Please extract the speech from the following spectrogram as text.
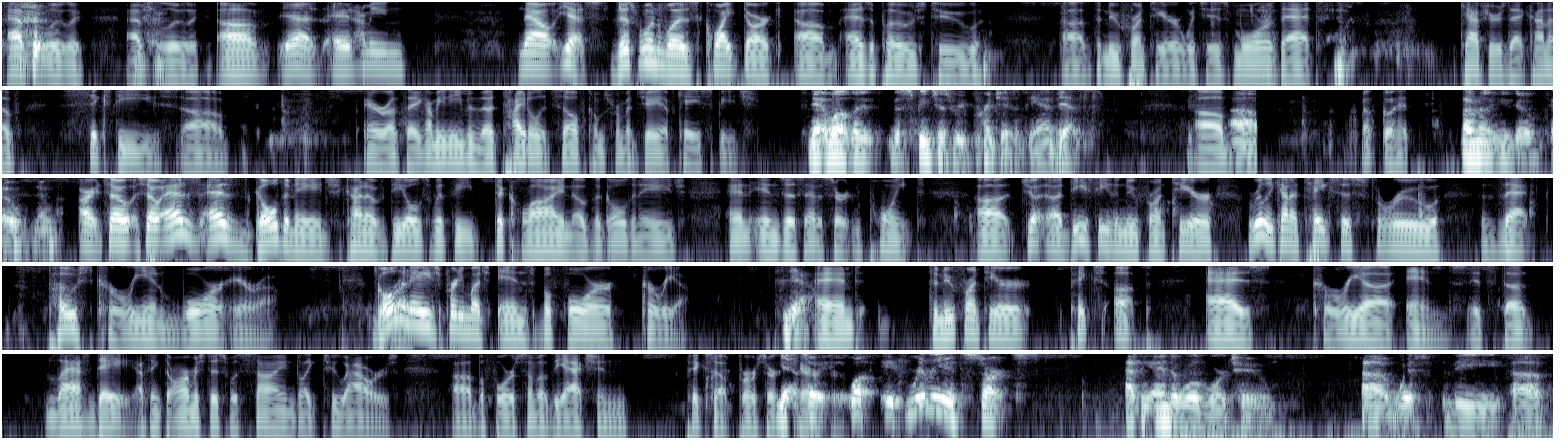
absolutely. Absolutely. Um, yeah, and I mean now, yes, this one was quite dark, um, as opposed to uh, the New Frontier, which is more that captures that kind of '60s uh, era thing. I mean, even the title itself comes from a JFK speech. Yeah, well the the speech is reprinted at the end. Yes. Um, Uh, oh, go ahead. oh no, you go. Go. No. All right, so so as as Golden Age kind of deals with the decline of the Golden Age and ends us at a certain point, uh, uh, DC: The New Frontier really kind of takes us through that post Korean War era. Golden Right. Age pretty much ends before Korea, Yeah. and the New Frontier picks up as Korea ends. It's the last day. I think the armistice was signed like two hours uh, before some of the action picks up for a certain Yeah, so well, it really it starts at the end of World War II uh, with the uh,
